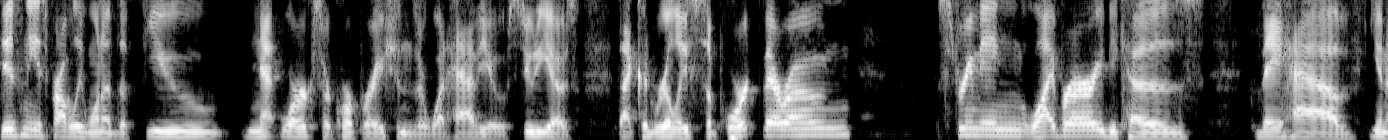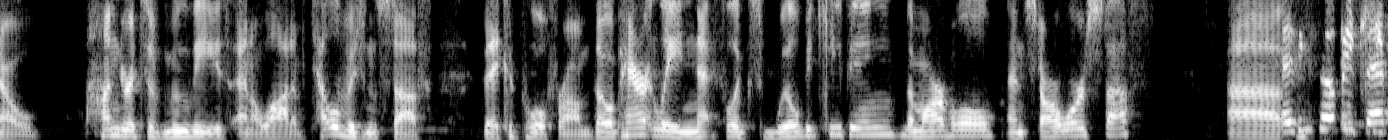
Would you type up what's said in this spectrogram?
Disney is probably one of the few networks or corporations or what have you, studios that could really support their own streaming library because they have, you know, hundreds of movies and a lot of television stuff they could pull from. Though apparently Netflix will be keeping the Marvel and Star Wars stuff. Uh, I think they'll be that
